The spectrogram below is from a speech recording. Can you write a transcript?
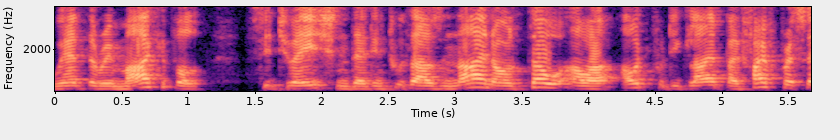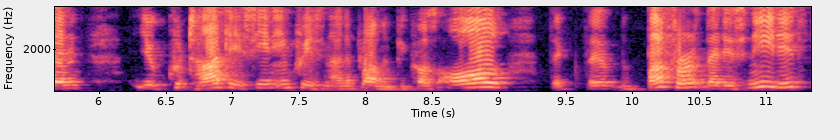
we had the remarkable situation that in 2009, although our output declined by 5%, you could hardly see an increase in unemployment because all the, the buffer that is needed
